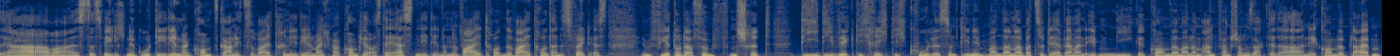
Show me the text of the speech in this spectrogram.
ja, aber ist das wirklich eine gute Idee? Und dann kommt es gar nicht zu weiteren Ideen. Manchmal kommt ja aus der ersten Idee dann eine weitere und eine weitere und dann ist vielleicht erst im vierten oder fünften Schritt die, die wirklich richtig cool ist und die nimmt man dann aber zu der wäre man eben nie gekommen, wenn man am Anfang schon gesagt hätte, ah, nee, komm, wir bleiben,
